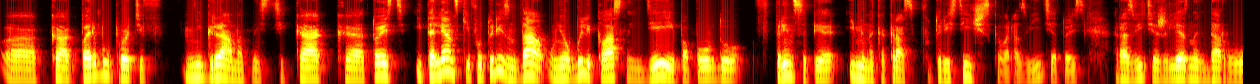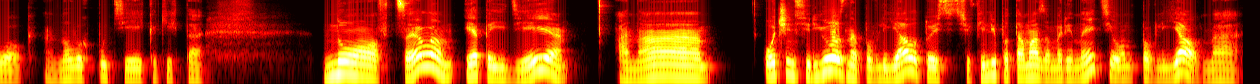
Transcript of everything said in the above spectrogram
э, как борьбу против неграмотности, как... Э, то есть итальянский футуризм, да, у него были классные идеи по поводу, в принципе, именно как раз футуристического развития, то есть развития железных дорог, новых путей каких-то. Но в целом эта идея, она очень серьезно повлияла, то есть Филиппо Томазо Маринетти, он повлиял на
